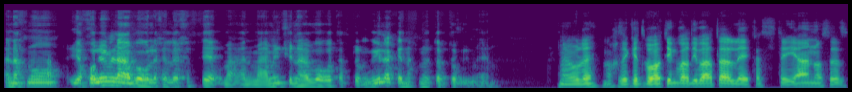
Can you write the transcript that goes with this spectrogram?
אנחנו יכולים לעבור לחצי הגמר, אני מאמין שנעבור את אסטון וילה, כי אנחנו יותר טובים מהם. מעולה, נחזיק אצבעות. אם כבר דיברת על אה, קסטיאנוס, אז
